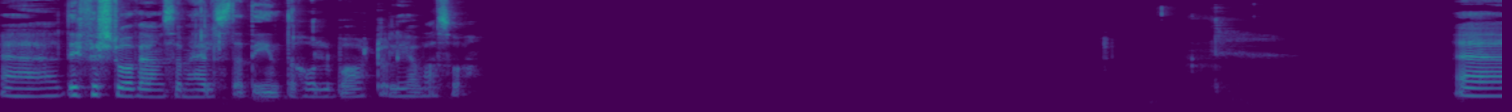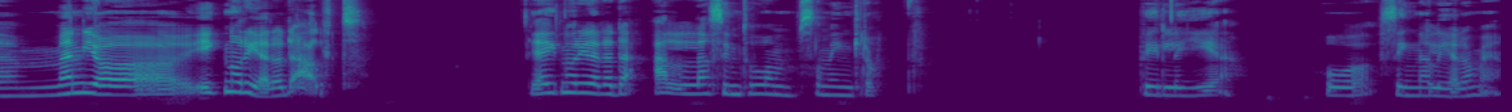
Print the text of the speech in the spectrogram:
Eh, det förstår vem som helst att det inte är hållbart att leva så. Eh, men jag ignorerade allt. Jag ignorerade alla symptom som min kropp ville ge och signalera med.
